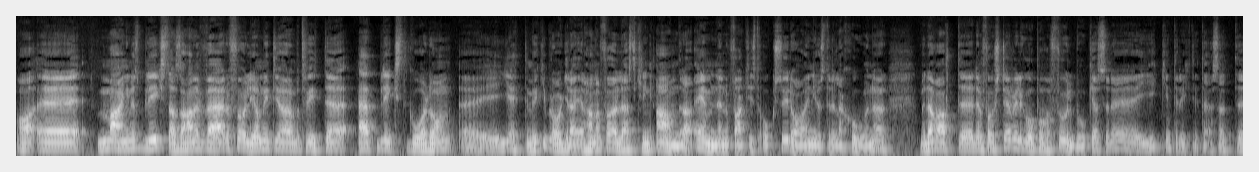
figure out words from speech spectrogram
Ja, eh, Magnus Blixt alltså, han är värd att följa om ni inte gör det på Twitter. At Blixtgårdon. Eh, jättemycket bra grejer. Han har föreläst kring andra ämnen faktiskt också idag än just relationer. Men det har varit, eh, den första jag ville gå på var fullbokad så det gick inte riktigt där. Så att, eh,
